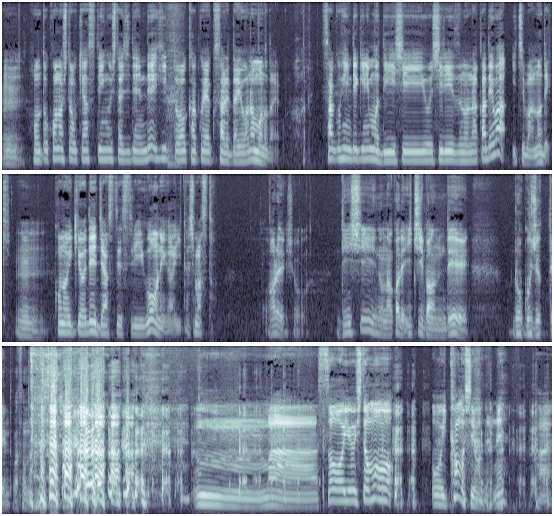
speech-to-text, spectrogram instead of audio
うん本当この人をキャスティングした時点でヒットは確約されたようなものだよ。作品的にも DCU シリーズの中では一番の出来。うんこの勢いでジャスティスリーグをお願いいたしますと。あれでしょ DC の中で一番で60点とかそんなうーん、まあ、そういう人も多いかもしれませんね。はい。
